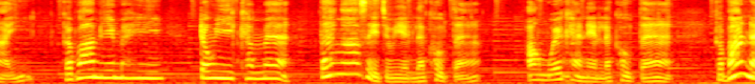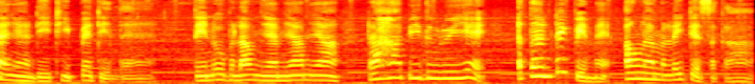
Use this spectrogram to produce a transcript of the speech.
နာရီကဘာမြေမဟင်းတုံရီခမန်းတန်း90ကျော်ရဲ့လက်ခုပ်တန်အောင်မွဲခံတဲ့လက်ခုပ်တန်ကဘာနိုင်ငံဒီထိပဲ့တင်တန်တင်တို့ဘလောက်ညံများများဒါဟာပြည်သူတွေရဲ့အတန်တိတ်ပင်မဲ့အောင်လံမလိတ်တဲ့စကား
